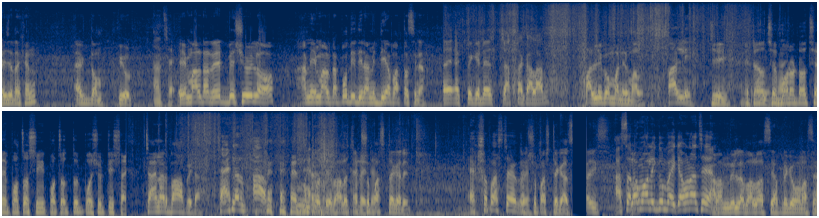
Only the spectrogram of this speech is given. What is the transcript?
এই যে দেখেন একদম পিওর আচ্ছা। এই মালটার রেট বেশি হইল আমি মালটা প্রতিদিন আমি দিয়ে পারতাছি না। এক প্যাকেটে চারটা কালার পার্লি কোম্পানির মাল। পার্লি? জি এটা হচ্ছে বড়টা হচ্ছে পঁচাশি পঁচাত্তর পঁয়ষট্টি ষাট। চায়নার বাপ এটা। চায়নার মধ্যে ভালো চলে একশো পাঁচ টাকা রেট। একশো পাঁচ টাকা করে। টাকা আছে। আসসালামু আলাইকুম ভাই কেমন আছেন? আলহামদুলিল্লাহ ভালো আছি আপনি কেমন আছেন?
